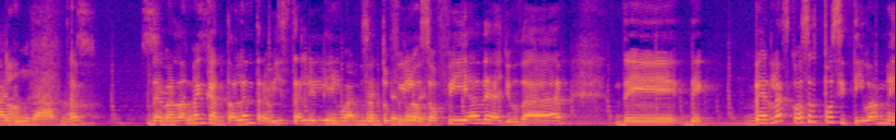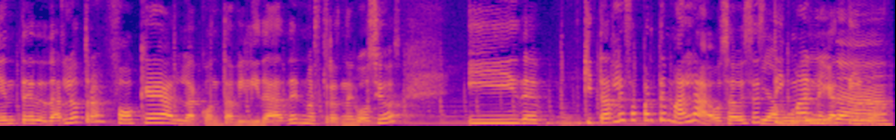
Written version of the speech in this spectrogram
Ayudarnos. de verdad me encantó la entrevista, Lili. Igualmente, o sea, tu filosofía de ayudar, de, de ver las cosas positivamente, de darle otro enfoque a la contabilidad de nuestros negocios y de quitarle esa parte mala, o sea, ese estigma negativo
